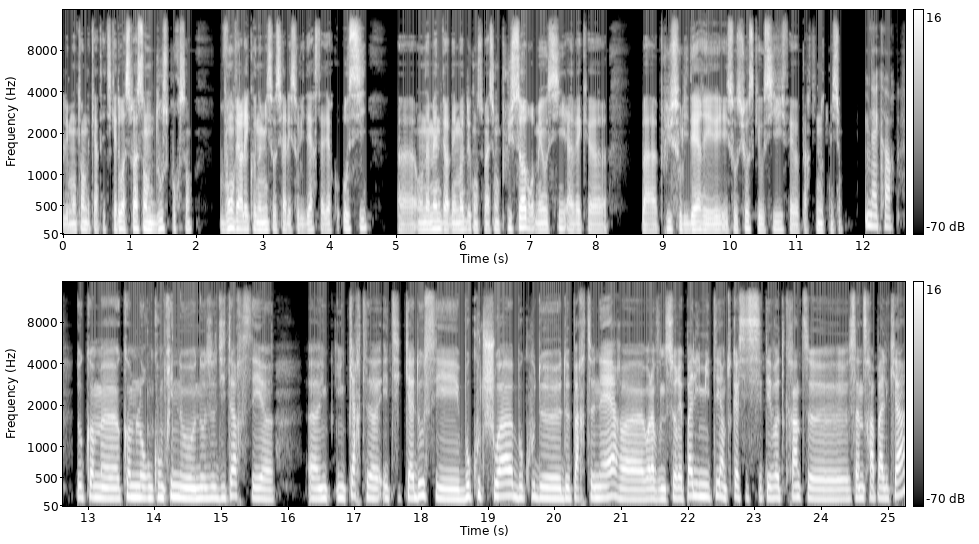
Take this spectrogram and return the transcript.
les montants des cartes cadeaux à 72% vont vers l'économie sociale et solidaire, c'est-à-dire qu'aussi, euh, on amène vers des modes de consommation plus sobres, mais aussi avec euh, bah, plus solidaires et, sociaux, ce qui aussi fait partie de notre mission. D'accord. Donc, comme, comme l'auront compris nos, auditeurs, c'est une, carte éthique cadeau, c'est beaucoup de choix, beaucoup de, de partenaires. voilà, vous ne serez pas limité. En tout cas, si c'était votre crainte, ça ne sera pas le cas.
